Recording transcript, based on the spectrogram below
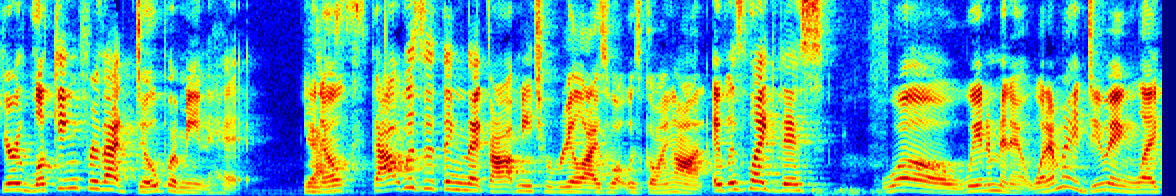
You're looking for that dopamine hit. You yes. know, that was the thing that got me to realize what was going on. It was like this, whoa, wait a minute, what am I doing? Like,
